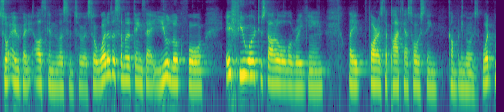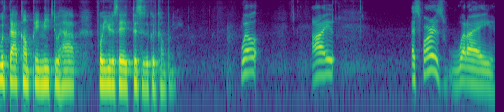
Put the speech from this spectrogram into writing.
so everybody else can listen to it? So what are the some of the things that you look for if you were to start all over again, like far as the podcast hosting company hmm. goes? What would that company need to have for you to say this is a good company? Well, I as far as what I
